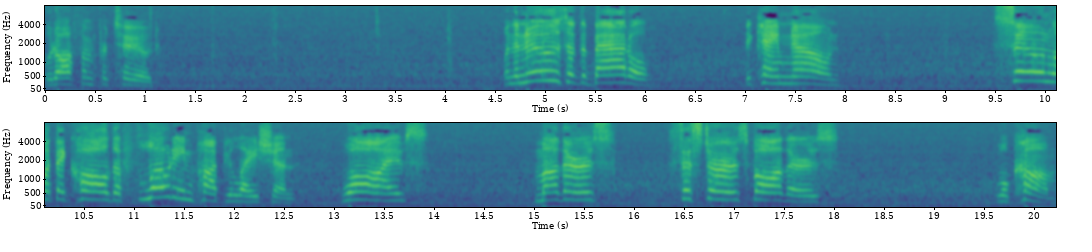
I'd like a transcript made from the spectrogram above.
would often protrude. When the news of the battle became known, soon what they called a floating population wives, mothers, sisters, fathers will come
